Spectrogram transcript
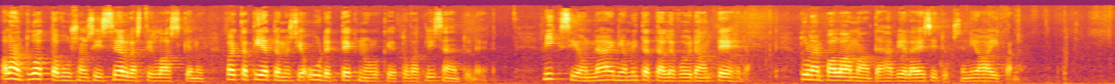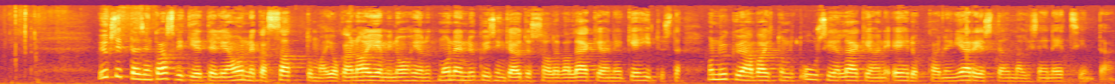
Alan tuottavuus on siis selvästi laskenut, vaikka tietämys ja uudet teknologiat ovat lisääntyneet. Miksi on näin ja mitä tälle voidaan tehdä? Tulen palaamaan tähän vielä esitykseni aikana. Yksittäisen kasvitieteilijän onnekas sattuma, joka on aiemmin ohjannut monen nykyisin käytössä olevan lääkeaineen kehitystä, on nykyään vaihtunut uusien lääkeaineehdokkaiden järjestelmälliseen etsintään.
